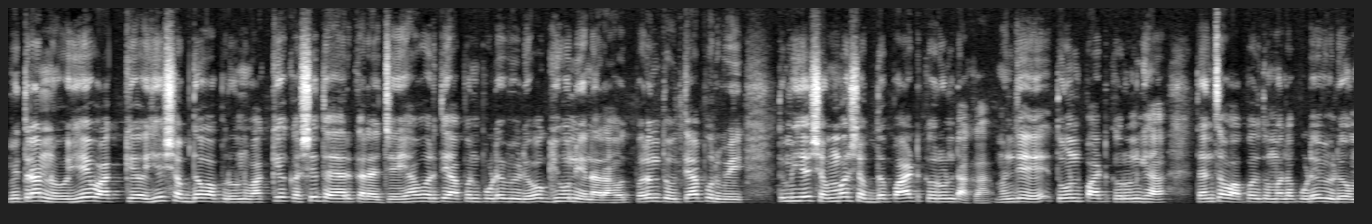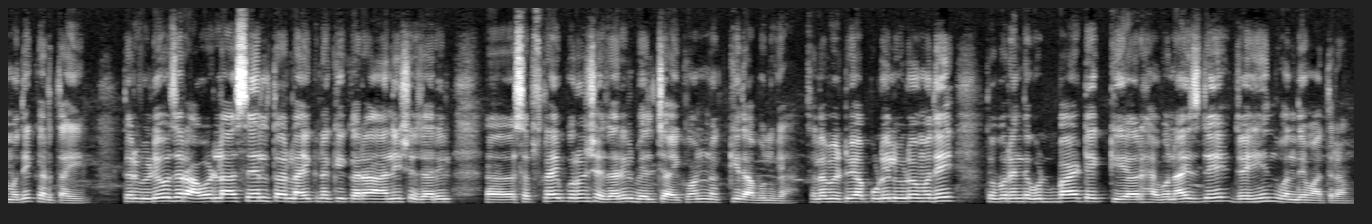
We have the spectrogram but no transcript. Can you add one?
मित्रांनो हे वाक्य हे शब्द वापरून वाक्य कसे तयार करायचे ह्यावरती आपण पुढे व्हिडिओ घेऊन येणार आहोत. परंतु त्यापूर्वी तुम्ही हे शंभर शब्द पाठ करून टाका. म्हणजे तोंड पाठ करून घ्या. त्यांचा वापर तुम्हाला पुढे व्हिडिओमध्ये करता येईल. तर व्हिडिओ जर आवडला असेल तर लाईक नक्की करा आणि शेजारील सबस्क्राईब करून शेजारील बेलचे आयकॉन नक्की दाबून घ्या. चला भेटूया पुढील व्हिडिओमध्ये. तोपर्यंत good bye take care have a nice day जय हिंद वंदे मातरम.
